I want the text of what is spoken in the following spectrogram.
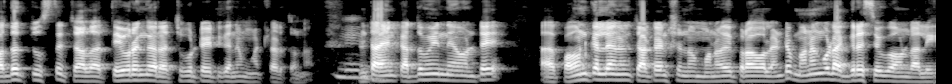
పద్ధతి చూస్తే చాలా తీవ్రంగా రెచ్చగొట్టేట్టుగానే మాట్లాడుతున్నారు. అంటే ఆయనకు అర్థమైంది ఏమంటే పవన్ కళ్యాణ్ నుంచి అటెన్షన్ మన వైపు రావాలంటే మనం కూడా అగ్రెసివ్గా ఉండాలి.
